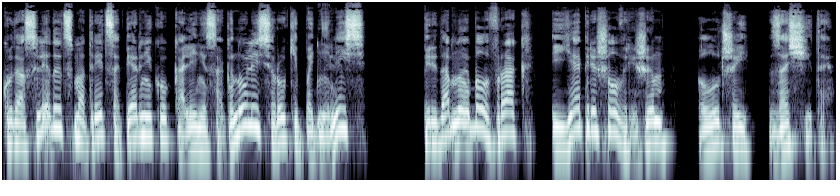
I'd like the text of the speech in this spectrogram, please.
куда следует смотреть сопернику, колени согнулись, руки поднялись. Передо мной был враг, и я перешел в режим лучшей защиты.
